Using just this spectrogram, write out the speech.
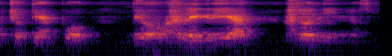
mucho tiempo, dio alegría a los niños,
